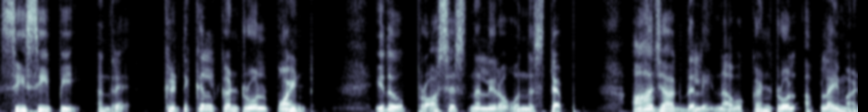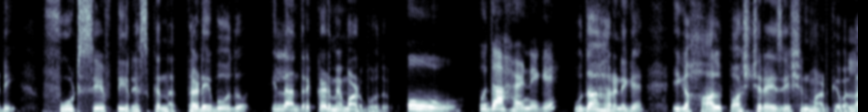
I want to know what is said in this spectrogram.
ಸಿಸಿಪಿ ಅಂದ್ರೆ ಕ್ರಿಟಿಕಲ್ ಕಂಟ್ರೋಲ್ ಪಾಯಿಂಟ್. ಇದು ಪ್ರಾಸೆಸ್ನಲ್ಲಿರೋ ಒಂದು ಸ್ಟೆಪ್. ಆ ಜಾಗದಲ್ಲಿ ನಾವು ಕಂಟ್ರೋಲ್ ಅಪ್ಲೈ ಮಾಡಿ ಫುಡ್ ಸೇಫ್ಟಿ ರಿಸ್ಕ್ ಅನ್ನ ಇಲ್ಲ ಇಲ್ಲಾಂದ್ರೆ ಕಡಿಮೆ ಮಾಡಬಹುದು ಓ ಉದಾಹರಣೆಗೆ? ಉದಾಹರಣೆಗೆ ಈಗ ಹಾಲ್ ಪಾಶ್ಚರೈಸೇಷನ್ ಮಾಡ್ತೇವಲ್ಲ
